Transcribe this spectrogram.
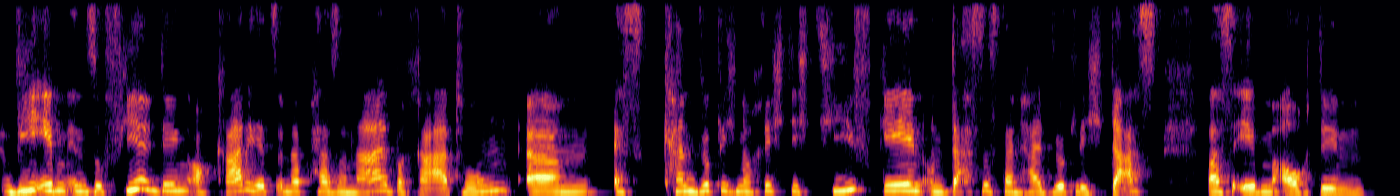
wie eben in so vielen Dingen, auch gerade jetzt in der Personalberatung, ähm, es kann wirklich noch richtig tief gehen und das ist dann halt wirklich das, was eben auch den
